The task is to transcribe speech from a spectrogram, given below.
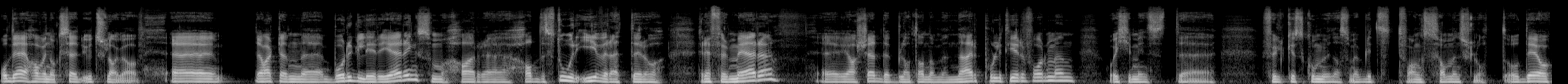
Og det har vi nok sett utslag av. Eh, det har vært en eh, borgerlig regjering som har eh, hatt stor iver etter å reformere. Vi har sett det bl.a. med nærpolitireformen, og ikke minst fylkeskommuner som er blitt tvangssammenslått. Og det å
